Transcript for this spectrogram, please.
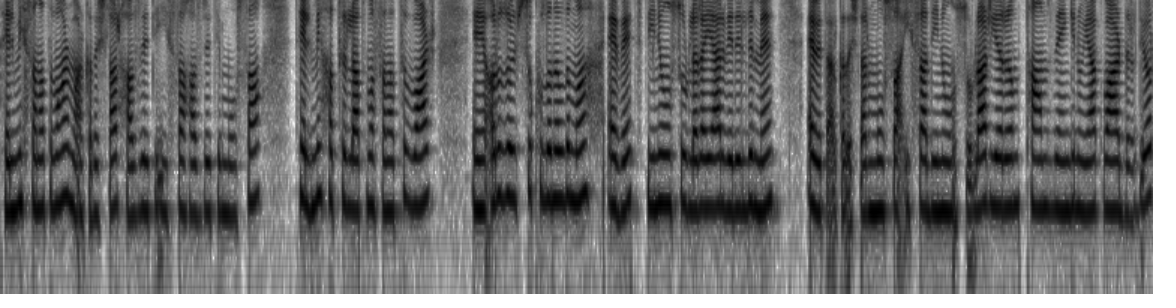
Telmih sanatı var mı arkadaşlar? Hazreti İsa, Hazreti Musa telmih hatırlatma sanatı var. E, aruz ölçüsü kullanıldı mı? Evet. Dini unsurlara yer verildi mi? Evet arkadaşlar Musa, İsa dini unsurlar yarım, tam, zengin, uyak vardır diyor.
